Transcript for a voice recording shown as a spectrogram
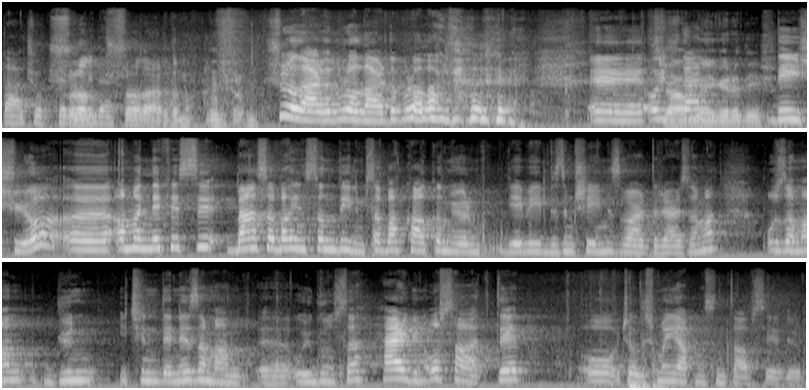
daha çok terapide. Şural, şuralarda mı? Şuralarda, buralarda, buralarda. Ee, o yüzden Travmaya göre değişiyor. değişiyor. Ee, ama nefesi ben sabah insanı değilim. Sabah kalkamıyorum diye bir bizim şeyimiz vardır her zaman. O zaman gün içinde ne zaman e, uygunsa her gün o saatte o çalışmayı yapmasını tavsiye ediyorum.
